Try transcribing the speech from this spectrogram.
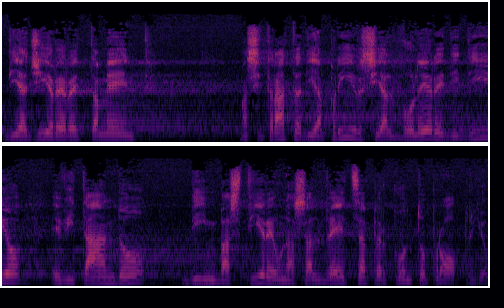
di agire rettamente, ma si tratta di aprirsi al volere di Dio evitando di imbastire una salvezza per conto proprio,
